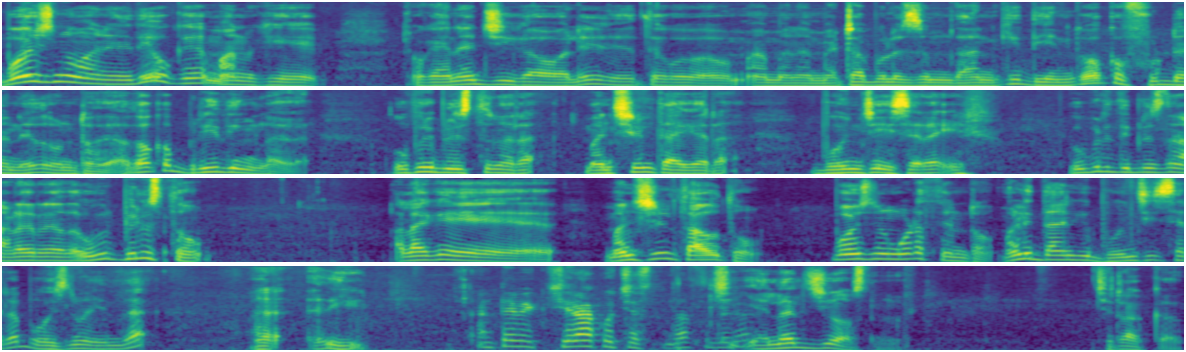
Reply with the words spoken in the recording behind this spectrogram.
భోజనం అనేది ఒకే మనకి ఒక ఎనర్జీ కావాలి లేకపోతే మన మెటాబలిజం దానికి దీనికి ఒక ఫుడ్ అనేది ఉంటుంది. అదొక బ్రీదింగ్ లాగా. ఊపిరి పిలుస్తున్నారా? మంచినీళ్ళు తాగారా? భోజనం చేశారా? ఊపిరి పిలుస్తున్నా అడగరు కదా? ఊపిరి పిలుస్తాం. అలాగే మంచినీళ్ళు తాగుతాం. భోజనం కూడా తింటాం. మళ్ళీ దానికి భోజనం చేశారా? భోజనం అయిందా? అది అంటే మీకు చిరాకు వచ్చేస్తుందా ఎలర్జీ వస్తుంది. చిరాకు కాదు.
